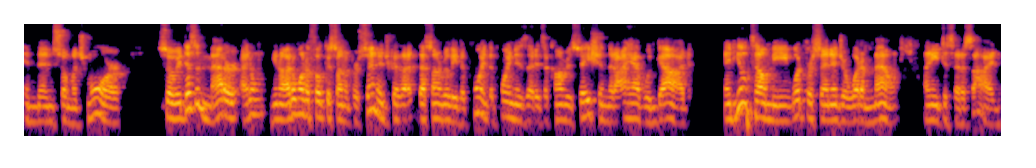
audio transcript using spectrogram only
and then so much more. So it doesn't matter. I don't, you know, I don't want to focus on a percentage because that, that's not really the point. The point is that it's a conversation that I have with God and he'll tell me what percentage or what amount I need to set aside.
